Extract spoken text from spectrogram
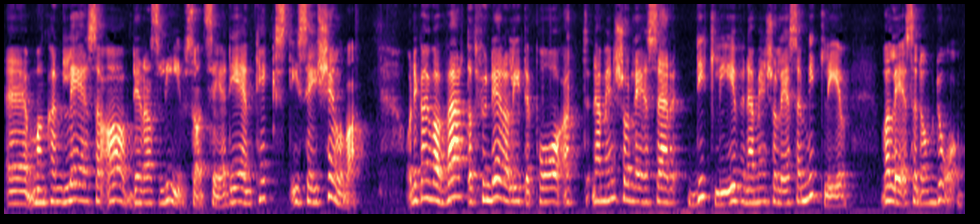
Eh, man kan läsa av deras liv så att säga. Det är en text i sig själva. Och det kan ju vara värt att fundera lite på att när människor läser ditt liv, när människor läser mitt liv, vad läser de då?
